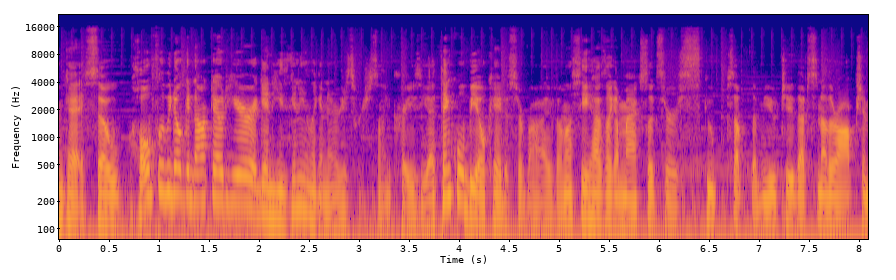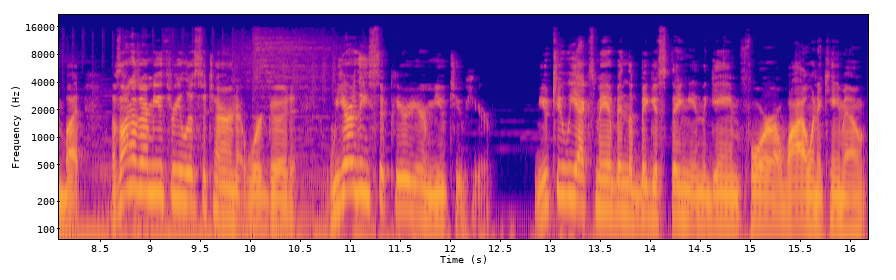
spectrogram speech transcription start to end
Okay, so hopefully we don't get knocked out here. Again, he's getting like an energy switch or something crazy. I think we'll be okay to survive. Unless he has like a Max Elixir scoops up the Mewtwo. That's another option. But as long as our Mew3 lives a turn, we're good. We are the superior Mewtwo here. Mewtwo EX may have been the biggest thing in the game for a while when it came out.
